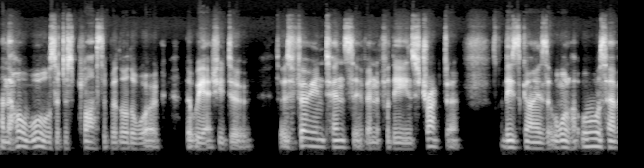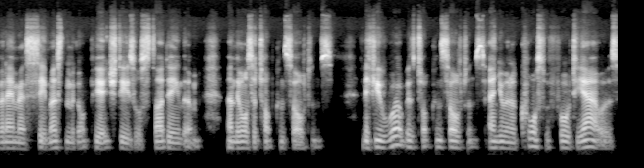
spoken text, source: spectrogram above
and the whole walls are just plastered with all the work that we actually do. So it's very intensive and for the instructor these guys that all always have an MSc. Most of them have got PhDs or studying them, and they're also top consultants. And if you work with top consultants and you're in a course for 40 hours,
